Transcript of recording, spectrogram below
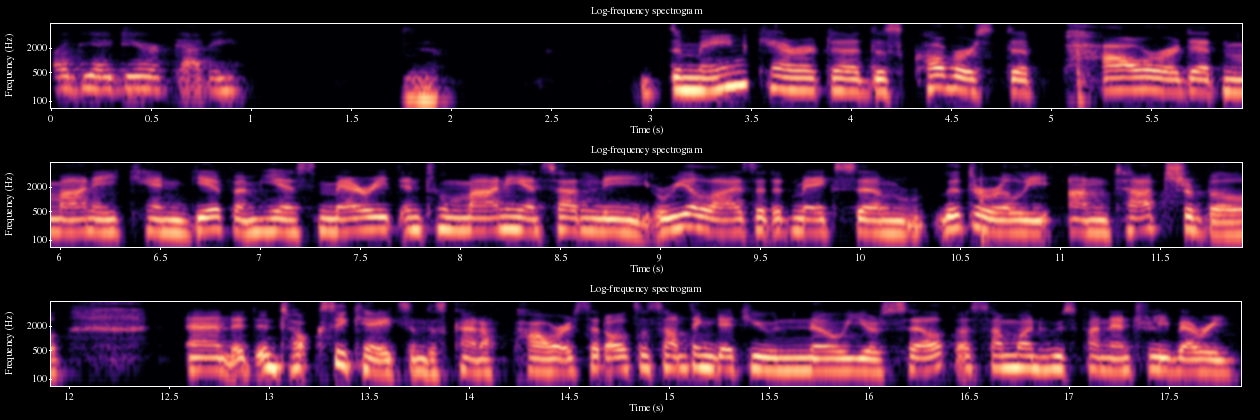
by the idea of Gabby. Yeah the main character discovers the power that money can give him. He has married into money and suddenly realizes that it makes him literally untouchable and it intoxicates him, this kind of power. Is that also something that you know yourself as someone who's financially very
